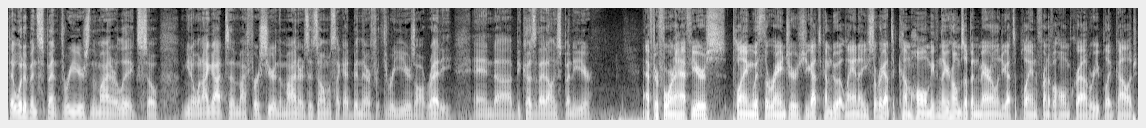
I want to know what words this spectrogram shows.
that would have been spent three years in the minor leagues. So you know when I got to my first year in the minors, it's almost like I'd been there for three years already, and uh, because of that, I only spent a year after four and a half years playing with the Rangers. You got to come to Atlanta. You sort of got to come home, even though your home's up in Maryland. You got to play in front of a home crowd where you played college.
